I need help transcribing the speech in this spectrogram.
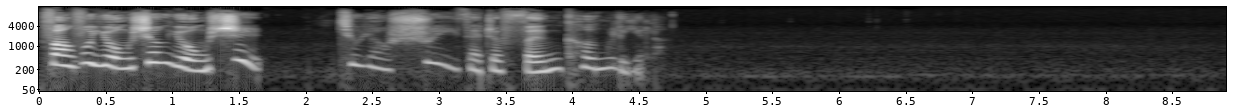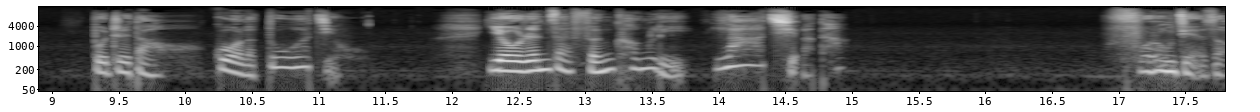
仿佛永生永世。就要睡在这坟坑里了。不知道过了多久，有人在坟坑里拉起了他。芙蓉姐子，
